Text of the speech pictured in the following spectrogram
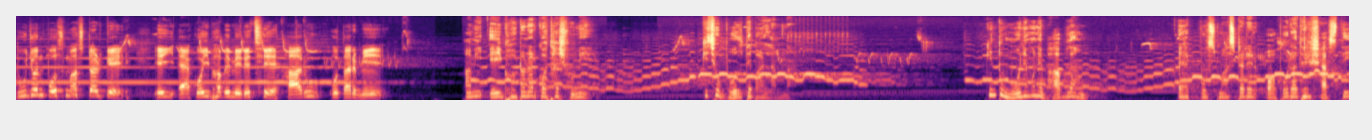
দুজন পোস্টমাস্টারকে এই একইভাবে মেরেছে হারু ও তার মেয়ে। আমি এই ঘটনার কথা শুনে কিছু বলতে পারলাম না। কিন্তু মনে মনে ভাবলাম, এক পোস্টমাস্টারের অপরাধের শাস্তি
